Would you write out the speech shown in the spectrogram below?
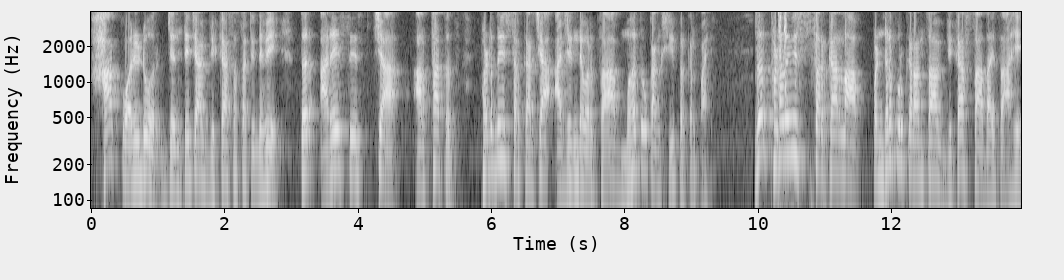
हा कॉरिडॉर जनतेच्या विकासासाठी नव्हे तर आर एस एसच्या अर्थातच फडणवीस सरकारच्या अजेंड्यावरचा महत्वाकांक्षी प्रकल्प आहे. जर फडणवीस सरकारला पंढरपूरकरांचा विकास साधायचा आहे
